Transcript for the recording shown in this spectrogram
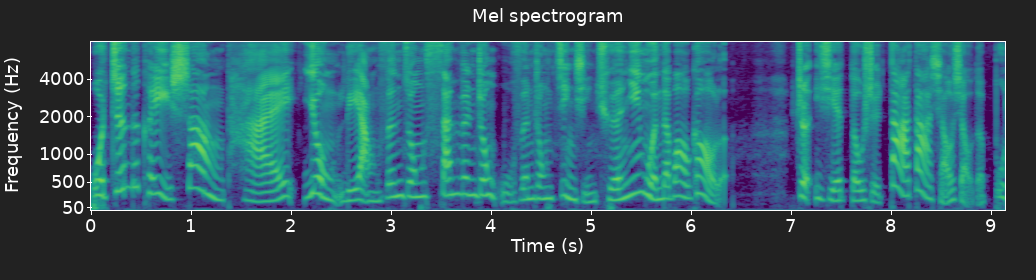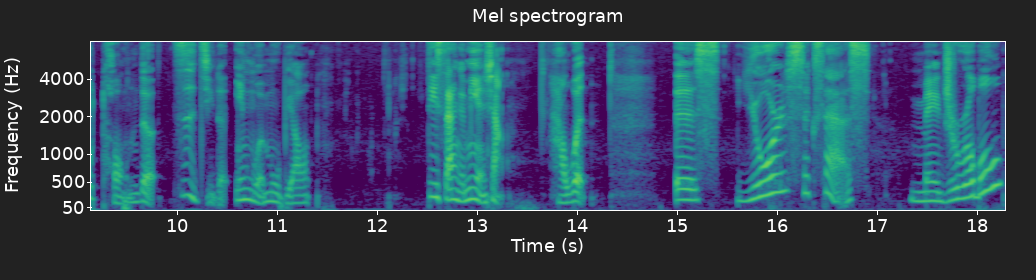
我真的可以上台用两分钟、三分钟、五分钟进行全英文的报告了。这一些都是大大小小的不同的自己的英文目标。第三个面向，好问：Is your success measurable？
